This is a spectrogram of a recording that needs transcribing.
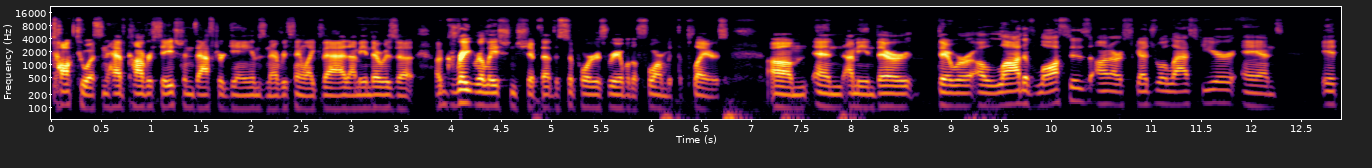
talk to us and have conversations after games and everything like that. I mean, there was a, a great relationship that the supporters were able to form with the players. Um, and I mean, there there were a lot of losses on our schedule last year, and it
